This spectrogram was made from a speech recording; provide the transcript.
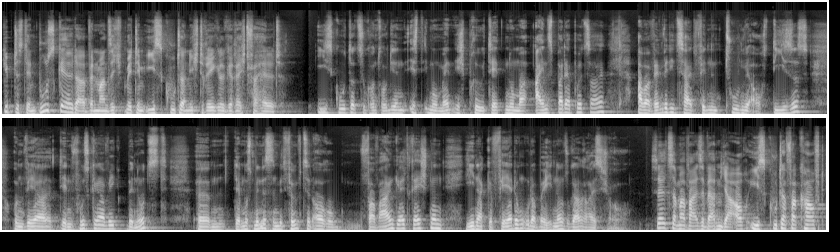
Gibt es denn Bußgelder, wenn man sich mit dem E-Scooter nicht regelgerecht verhält? E-Scooter zu kontrollieren ist im Moment nicht Priorität Nummer eins bei der Polizei. Aber wenn wir die Zeit finden, tun wir auch dieses. Und wer den Fußgängerweg benutzt, ähm, der muss mindestens mit 15 Euro Verwarngeld rechnen, je nach Gefährdung oder Behinderung sogar 30 Euro. Seltsamerweise werden ja auch E-Scooter verkauft,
